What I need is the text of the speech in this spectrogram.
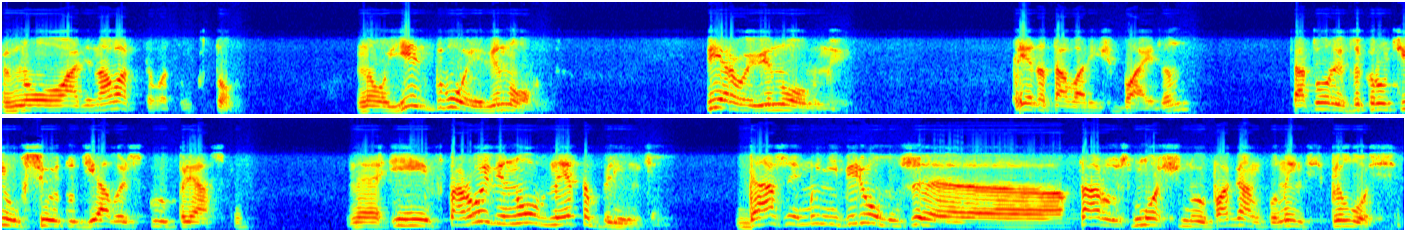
Ну, а виноват-то в этом кто? Ну, есть двое виновных. Первый виновный – это товарищ Байден, который закрутил всю эту дьявольскую пляску. Э, и второй виновный – это Блинкен. Даже мы не берем уже э, старую сморщенную поганку Нэнси Пелоси.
